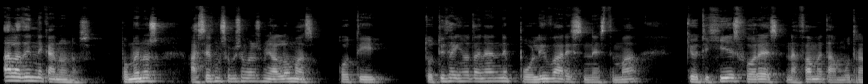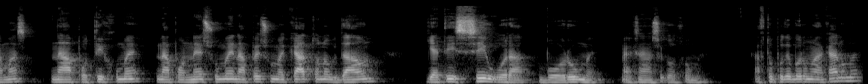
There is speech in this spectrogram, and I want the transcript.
αλλά δεν είναι κανόνας. Επομένως, ας έχουμε στο πίσω μέρος του μυαλό μας ότι το τι θα γινόταν εάν είναι πολύ βαρύ συναίσθημα και ότι χίλιες φορές να φάμε τα μούτρα μας, να αποτύχουμε, να πονέσουμε, να πέσουμε κάτω knockdown, γιατί σίγουρα μπορούμε να ξανασηκωθούμε. Αυτό που δεν μπορούμε να κάνουμε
